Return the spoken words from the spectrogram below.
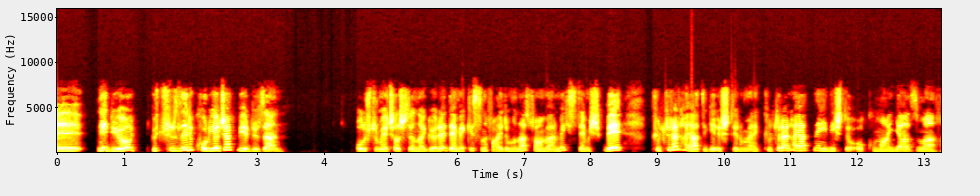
Ee, ne diyor? Güçsüzleri koruyacak bir düzen oluşturmaya çalıştığına göre demek ki sınıf ayrımına son vermek istemiş. B. Kültürel hayatı geliştirmek. Kültürel hayat neydi? İşte okuma, yazma,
